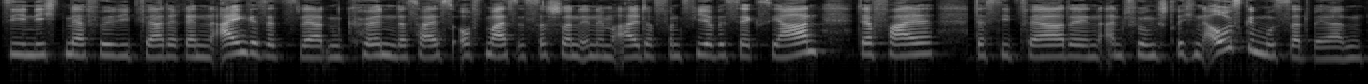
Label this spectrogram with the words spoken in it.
sie nicht mehr für die Pferderennen eingesetzt werden können. Das heißt, oftmals ist das schon in einem Alter von vier bis sechs Jahren der Fall, dass die Pferde in Anführungsstrichen ausgemustert werden.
